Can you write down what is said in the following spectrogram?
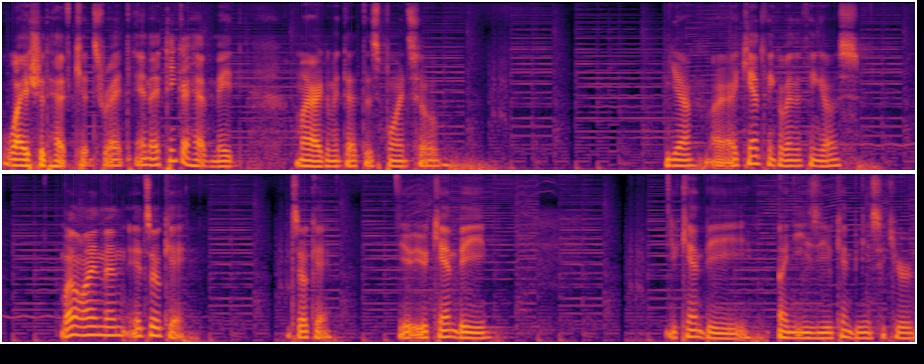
why I should have kids, right? And I think I have made my argument at this point, so yeah, I, I can't think of anything else. Well, line, man, it's okay. It's okay. You you can be you can be uneasy, you can be insecure.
